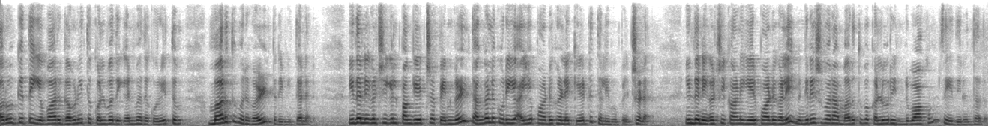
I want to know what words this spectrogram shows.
ஆரோக்கியத்தை எவ்வாறு கவனித்துக் கொள்வது என்பது குறித்தும் மருத்துவர்கள் தெரிவித்தனர். இந்த நிகழ்ச்சியில் பங்கேற்ற பெண்கள் தங்களுக்குரிய ஐயப்பாடுகளை கேட்டு தெளிவு பெற்றனர். இந்த நிகழ்ச்சிக்கான ஏற்பாடுகளை வெங்கடேஸ்வரா மருத்துவக் கல்லூரி நிர்வாகம் செய்திருந்தது.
